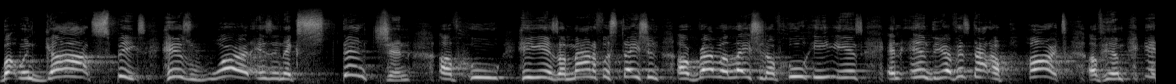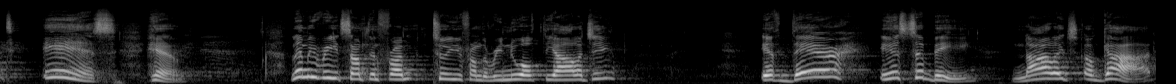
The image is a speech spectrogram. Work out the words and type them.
But when God speaks, His word is an extension of who He is, a manifestation, a revelation of who He is and in the earth. It's not a part of Him, it is Him. Let me read something from, to you from the Renewal Theology. If there is to be knowledge of God,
